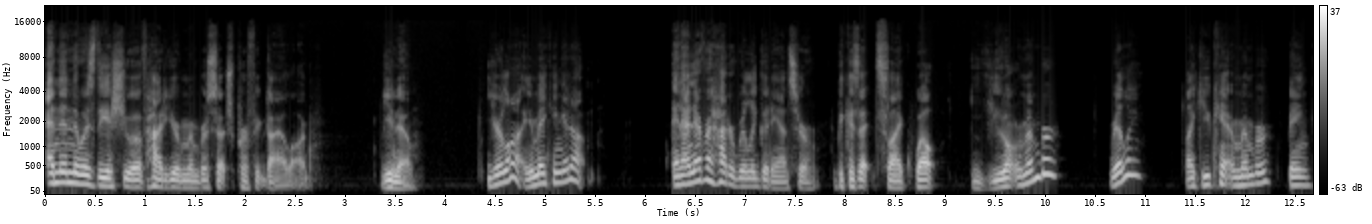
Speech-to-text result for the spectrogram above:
And then there was the issue of how do you remember such perfect dialogue? You know, you're lying, you're making it up. And I never had a really good answer because it's like, well, you don't remember? Really? Like you can't remember being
